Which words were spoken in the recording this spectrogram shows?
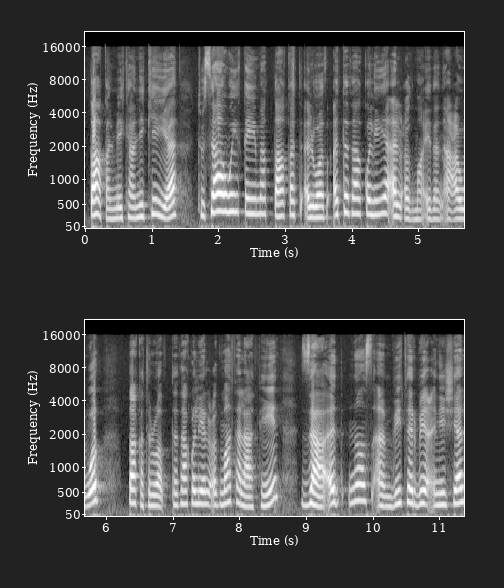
الطاقة الميكانيكية تساوي قيمة طاقة الوضع التثاقلية العظمى. إذا أعوض طاقة الوضع التثاقلية العظمى 30 زائد نص ام في تربيع انيشيال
